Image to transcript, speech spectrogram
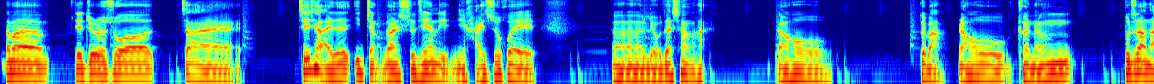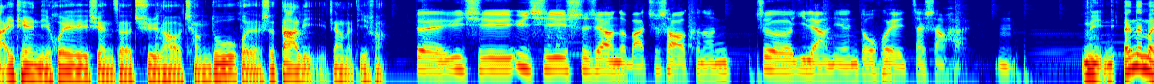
那么也就是说，在接下来的一整段时间里，你还是会呃留在上海，然后对吧？然后可能不知道哪一天你会选择去到成都或者是大理这样的地方。对，预期预期是这样的吧，至少可能这一两年都会在上海。嗯，你你哎，那么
